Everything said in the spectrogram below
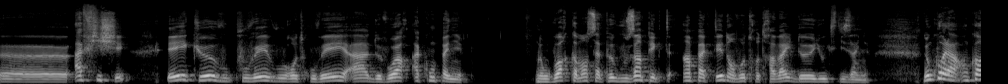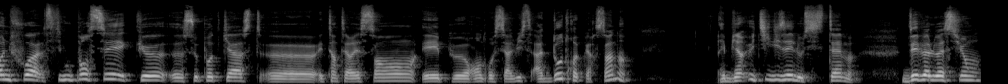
euh, affichée et que vous pouvez vous retrouver à devoir accompagner. Donc voir comment ça peut vous impacter dans votre travail de UX design. Donc voilà, encore une fois, si vous pensez que ce podcast est intéressant et peut rendre service à d'autres personnes, eh bien utilisez le système d'évaluation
